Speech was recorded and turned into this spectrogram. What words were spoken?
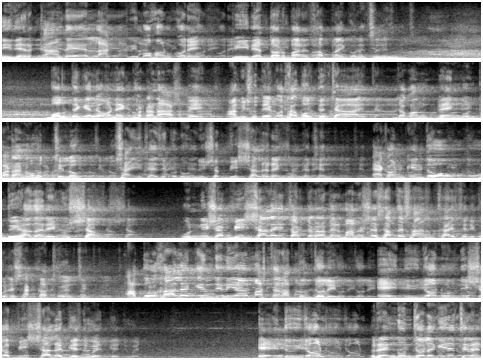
নিজের কাঁধে লাকড়ি বহন করে পীরের দরবারে সাপ্লাই করেছিলেন। বলতে গেলে অনেক ঘটনা আসবে। আমি শুধু কথা বলতে চাই, যখন রেঙ্গুন পাঠানো হচ্ছিল, সাইন্স হাইজিকুট উনিশশো সালে রেঙ্গুন গেছেন, এখন কিন্তু দুই হাজার একুশ সাল। উনিশশো বিশ সালেই চট্টগ্রামের মানুষের সাথে সানসাই সিরিকুটে সাক্ষাৎ হয়েছে। Abdul Khalek engineer, master Abdul Jalil. এই দুইজন উনিশশো বিশ সালের গ্রাজুয়েট এই দুইজন রেঙ্গুন চলে গিয়েছিলেন।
